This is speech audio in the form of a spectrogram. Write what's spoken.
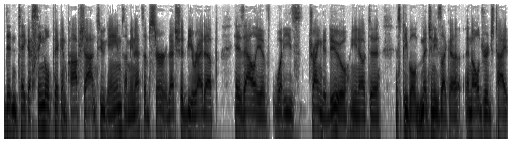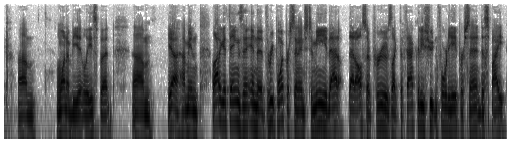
didn't take a single pick and pop shot in two games. I mean, that's absurd. That should be right up his alley of what he's trying to do. You know, to as people mention, he's like a an Aldridge type, um, wannabe at least. But um, yeah, I mean, a lot of good things in, the three point percentage. To me, that that also proves like the fact that he's shooting forty eight percent despite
